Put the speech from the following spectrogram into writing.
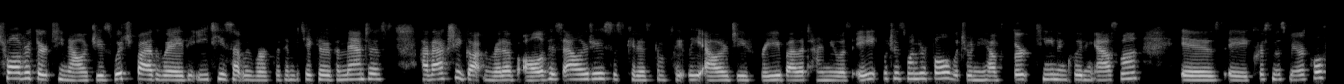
12 or 13 allergies, which, by the way, the ETs that we work with, in particular the mantis, have actually gotten rid of all of his allergies. This kid is completely allergy free by the time he was eight, which is is wonderful, which when you have 13, including asthma, is a Christmas miracle.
